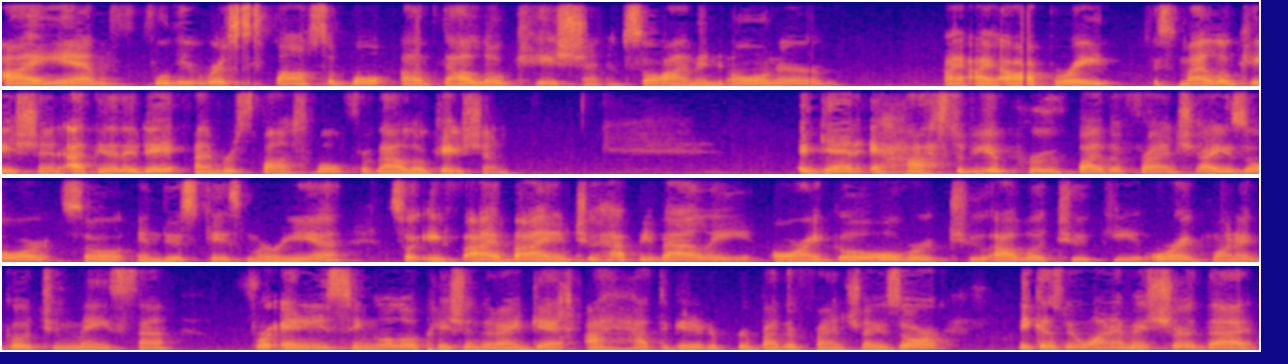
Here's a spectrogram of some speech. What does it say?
I am fully responsible of that location. So I'm an owner. I, I operate. It's my location. At the end of the day, I'm responsible for that location. Again, it has to be approved by the franchisor. So in this case, Maria. So if I buy into Happy Valley or I go over to Ahwatukee or I want to go to Mesa, for any single location that I get, I have to get it approved by the franchisor because we want to make sure that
